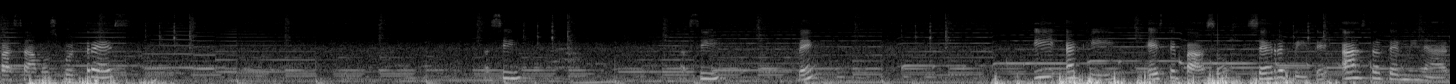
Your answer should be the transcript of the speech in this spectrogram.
pasamos por 3 así. Así. Ven y aquí este paso se repite hasta terminar.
